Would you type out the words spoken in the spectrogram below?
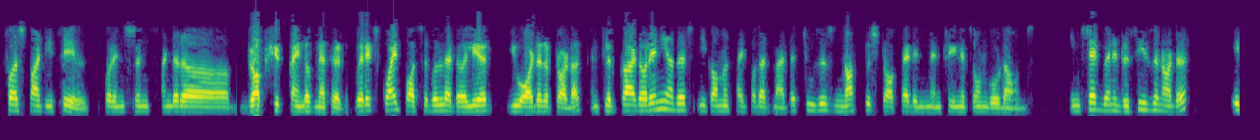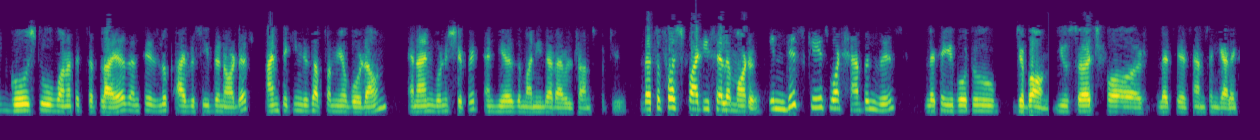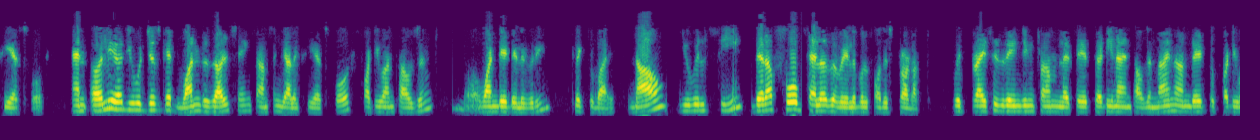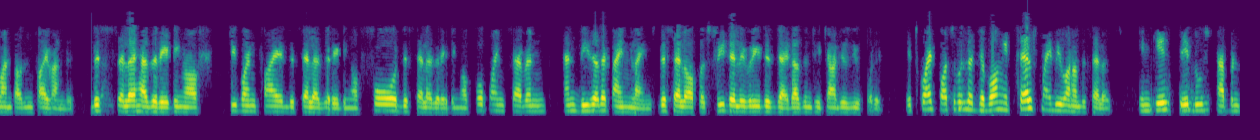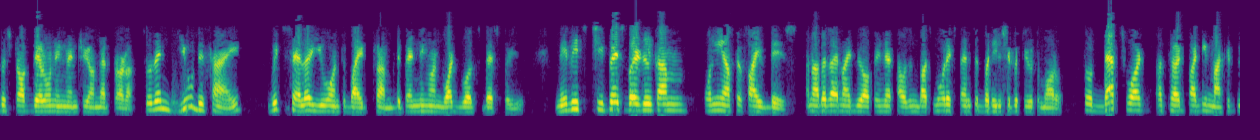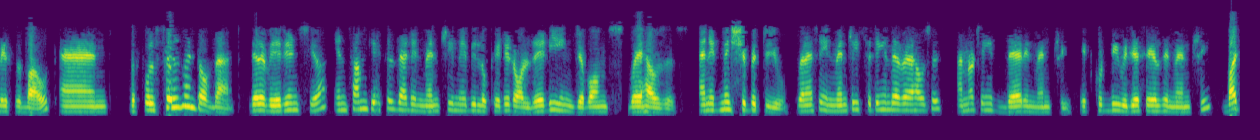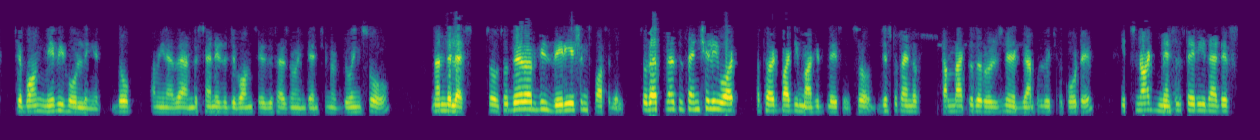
first party sales. For instance, under a dropship kind of method, where it's quite possible that earlier you order a product and Flipkart or any other e-commerce site for that matter chooses not to stock that inventory in its own godowns. Instead, when it receives an order, it goes to one of its suppliers and says, look, I've received an order. I'm picking this up from your godown and I'm going to ship it and here's the money that I will transfer to you. That's a first party seller model. In this case, what happens is, let's say you go to Jabong, you search for, let's say, Samsung Galaxy S4. And earlier you would just get one result saying Samsung Galaxy S4, 41,000, uh, one day delivery, click to buy. Now you will see there are four sellers available for this product with prices ranging from, let's say, 39,900 to 41,500. This seller has a rating of 3.5, this seller has a rating of 4, this seller has a rating of 4.7, and these are the timelines. This seller offers free delivery, this guy doesn't, he charges you for it. It's quite possible that Jabong itself might be one of the sellers in case they do happen to stock their own inventory on that product. So then you decide which seller you want to buy it from depending on what works best for you. Maybe it's cheapest, but it'll come only after five days. Another guy might be offering that thousand bucks more expensive, but he'll ship it to you tomorrow. So that's what a third party marketplace is about. And the fulfillment of that, there are variants here. In some cases, that inventory may be located already in Jabong's warehouses and it may ship it to you. When I say inventory sitting in their warehouses, I'm not saying it's their inventory. It could be Vijay Sales inventory, but Jabong may be holding it. Though, I mean, as I understand it, Jabong says it has no intention of doing so. Nonetheless, so so there are these variations possible. So that's that's essentially what a third party marketplace is. So just to kind of come back to the original example which you quoted, it's not necessary that if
